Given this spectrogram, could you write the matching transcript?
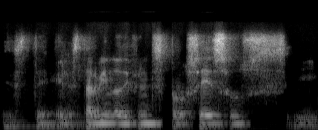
Este, el estar viendo diferentes procesos y,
